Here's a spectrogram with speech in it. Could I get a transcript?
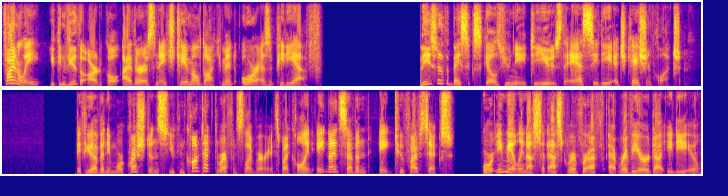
Finally, you can view the article either as an HTML document or as a PDF. These are the basic skills you need to use the ASCD Education Collection. If you have any more questions, you can contact the reference librarians by calling 897-8256 or emailing us at askrivref at rivier.edu.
